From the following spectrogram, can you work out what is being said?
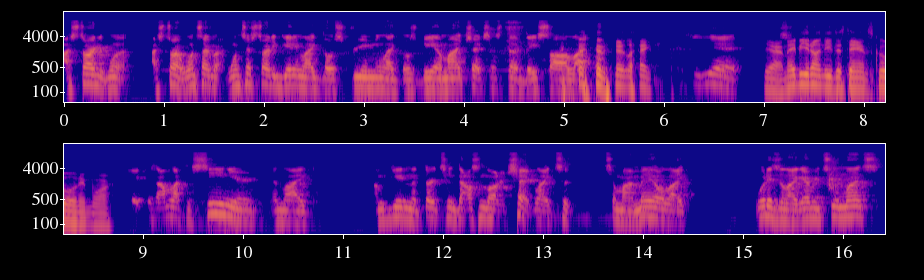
I started when I started once I once I started getting like those streaming like those BMI checks and stuff, they saw like They're like, yeah, yeah, maybe you don't need to stay in school anymore. Yeah, because I'm like a senior and like I'm getting a thirteen thousand dollar check like to to my mail like what is it like every two months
